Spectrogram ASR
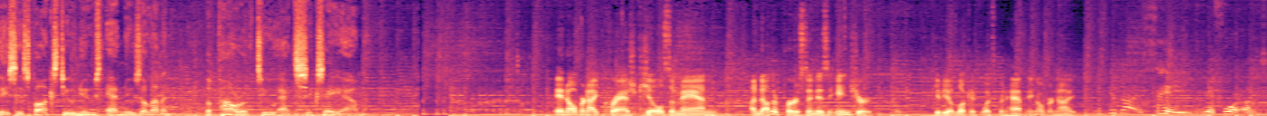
This is Fox 2 News and News 11. The power of 2 at 6 a.m. An overnight crash kills a man. Another person is injured. We'll give you a look at what's been happening overnight. If you guys say you're for us,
